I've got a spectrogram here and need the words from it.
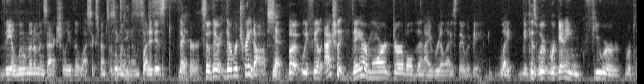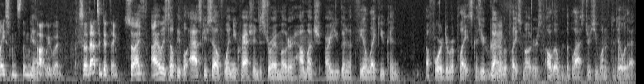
The aluminum is actually the less expensive 60, aluminum, but it is yeah. thicker. So there there were trade offs. Yeah. But we feel actually they are more durable than I realized they would be. Like because we're we're getting fewer replacements than we Yeah. thought we would. So that's a good thing. So I I always tell people ask yourself when you crash and destroy a motor, how much are you going to feel like you can afford to replace because you're going Right. to replace motors. Although with the blasters you won't have to deal with that.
